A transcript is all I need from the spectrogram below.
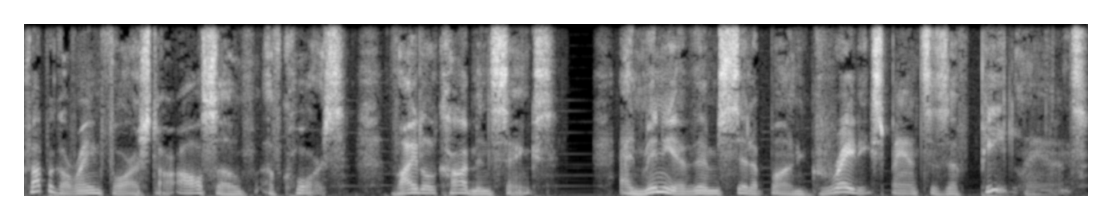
Tropical rainforests are also, of course, vital carbon sinks, and many of them sit upon great expanses of peatlands,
